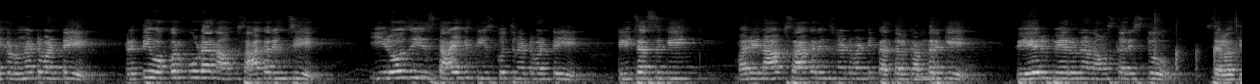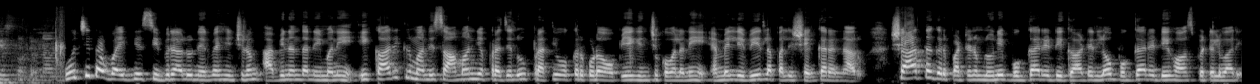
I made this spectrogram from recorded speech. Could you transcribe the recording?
ఇక్కడ ఉన్నటువంటి ప్రతి ఒక్కరు కూడా నాకు సహకరించి ఈరోజు ఈ స్థాయికి తీసుకొచ్చినటువంటి టీచర్స్కి మరి నాకు సహకరించినటువంటి పెద్దలకు అందరికీ పేరు పేరున నమస్కరిస్తూ ఉచిత వైద్య శిబిరాలు నిర్వహించడం అభినందనీయమని ఈ కార్యక్రమాన్ని సామాన్య ప్రజలు ప్రతి ఒక్కరు కూడా ఉపయోగించుకోవాలని ఎమ్మెల్యే వీర్లపల్లి శంకర్ అన్నారు. షాద్ నగర్ పట్టణంలోని బుగ్గారెడ్డి గార్డెన్లో బుగ్గారెడ్డి హాస్పిటల్ వారి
